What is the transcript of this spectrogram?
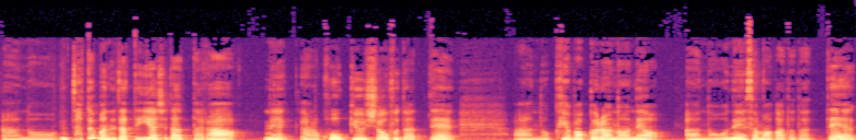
あの例えばねだって癒しだったら、ね、あの高級娼婦だってあのキャバクラのねあのお姉様方だって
